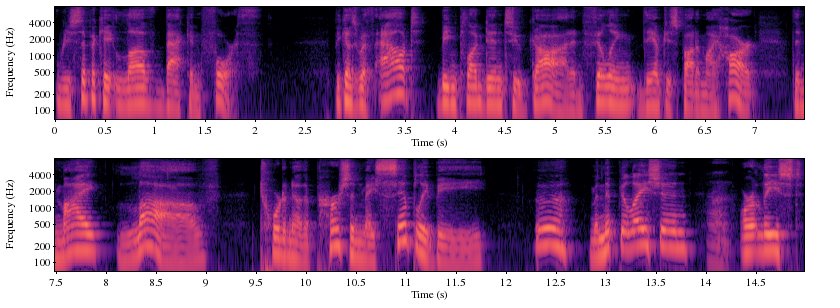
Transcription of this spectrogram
reciprocate love back and forth because without being plugged into god and filling the empty spot in my heart then my love toward another person may simply be uh, manipulation Right. or at least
